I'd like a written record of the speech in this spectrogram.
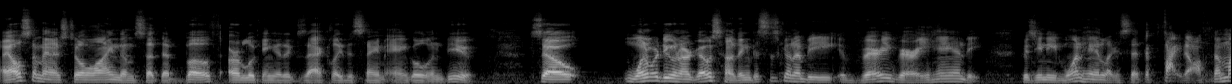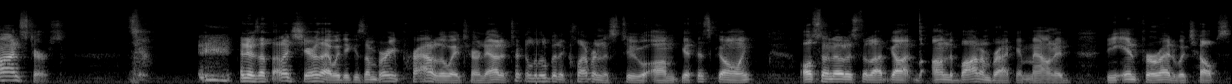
I also managed to align them so that both are looking at exactly the same angle and view. So when we're doing our ghost hunting, this is going to be very, very handy because you need one hand, like I said, to fight off the monsters. Anyways, I thought I'd share that with you because I'm very proud of the way it turned out. It took a little bit of cleverness to um, get this going. Also notice that I've got on the bottom bracket mounted the infrared, which helps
